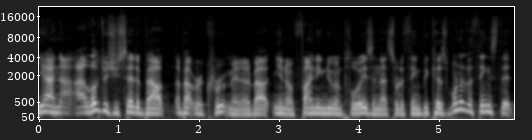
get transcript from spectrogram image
Yeah, and I loved what you said about about recruitment and about you know finding new employees and that sort of thing. Because one of the things that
